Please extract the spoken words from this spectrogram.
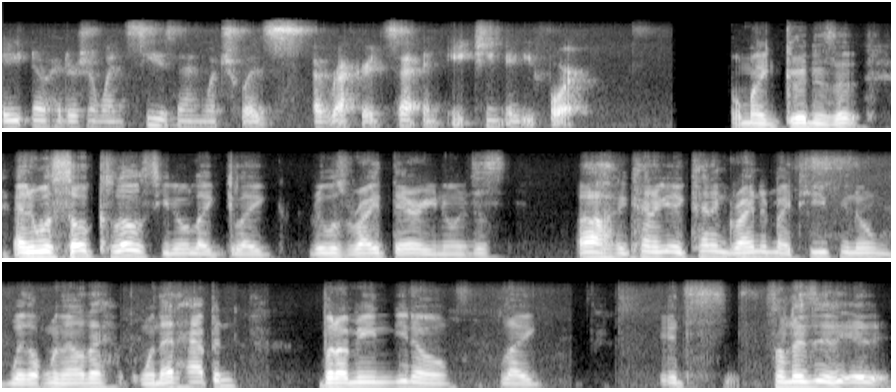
eight no hitters in one season, which was a record set in 1884. Oh my goodness! That, and it was so close, you know, like like it was right there, you know. It just, ah, uh, it kind of it kind of grinded my teeth, you know, with when that when that happened. But I mean, you know, like it's sometimes it, it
